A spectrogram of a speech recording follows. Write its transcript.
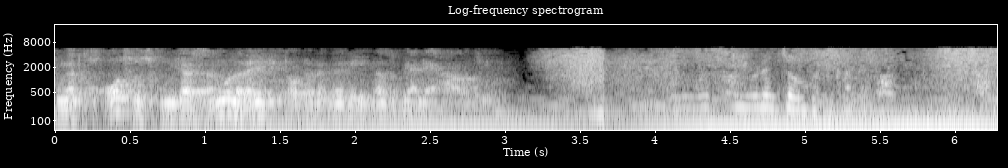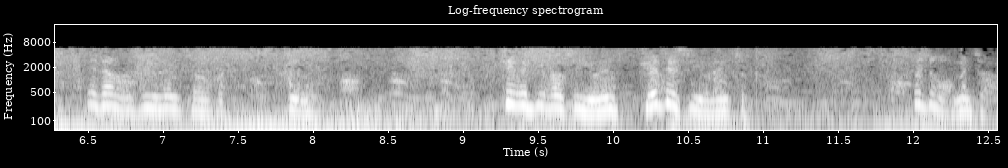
应该他是从小生活在那一片，他对那个应该是比较了解。有人走过的，看见吗？这条路是有人走过的，看见没？这个地方是有人，绝对是有人走，不是我们走。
